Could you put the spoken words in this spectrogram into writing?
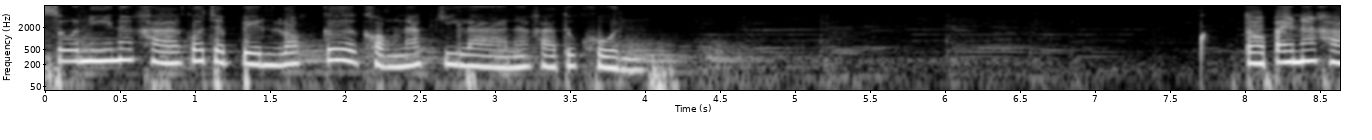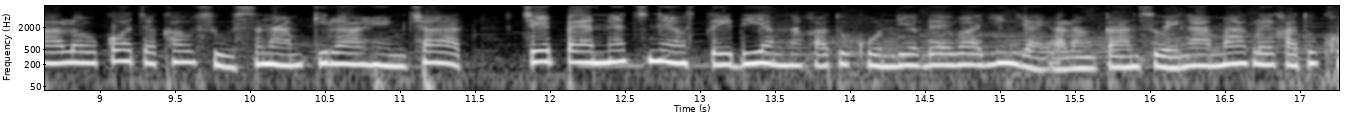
โซนนี้นะคะก็จะเป็นล็อกเกอร์ของนักกีฬานะคะทุกคน ต่อไปนะคะเราก็จะเข้าสู่สนามกีฬาแห่งชาติ Japan National Stadium นะคะทุกคนเรียกได้ว่ายิ่งใหญ่อลังการสวยงามมากเลยค่ะทุกค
